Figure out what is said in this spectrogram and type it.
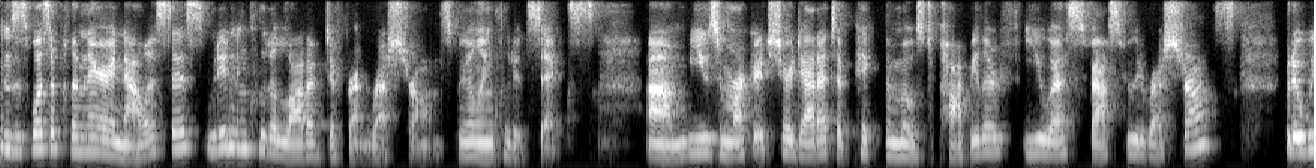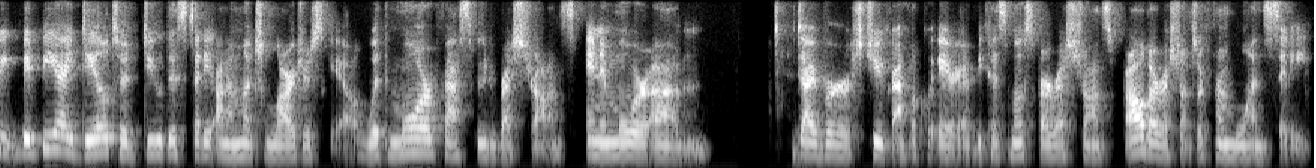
since this was a preliminary analysis, we didn't include a lot of different restaurants. We only included six. Um, we used market share data to pick the most popular US fast food restaurants, but it would be ideal to do this study on a much larger scale with more fast food restaurants and in more um, diverse geographical area because most of our restaurants, all of our restaurants are from one city.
